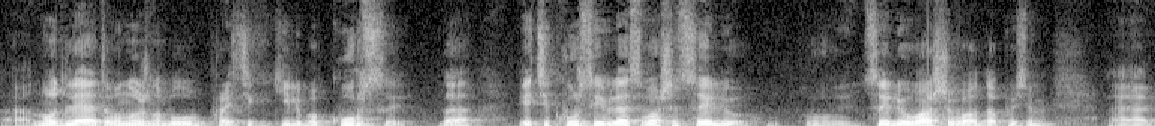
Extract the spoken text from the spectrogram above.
а, но для этого нужно было бы пройти какие-либо курсы, да, эти курсы являются вашей целью, целью вашего, допустим, э,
